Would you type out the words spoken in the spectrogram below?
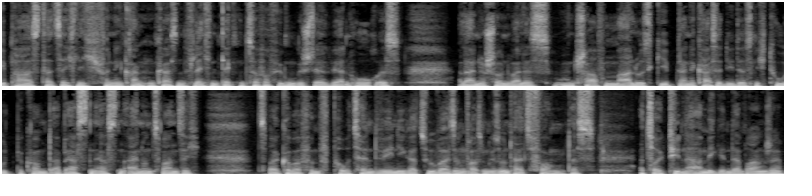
E-Pass tatsächlich von den Krankenkassen flächendeckend zur Verfügung gestellt werden, hoch ist. Alleine schon, weil es einen scharfen Malus gibt. Eine Kasse, die das nicht tut, bekommt ab 1.1.21 2,5 Prozent weniger Zuweisungen aus dem Gesundheitsfonds. Das erzeugt Dynamik in der Branche.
